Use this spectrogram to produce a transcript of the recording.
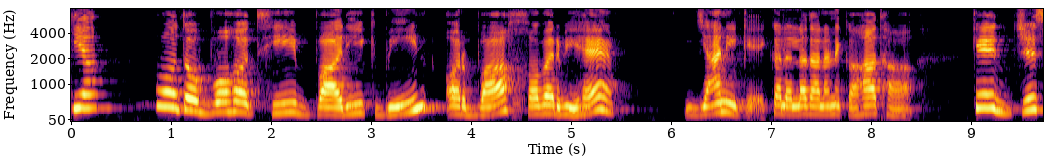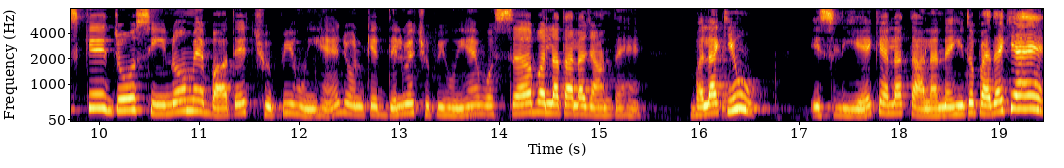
کیا؟ وہ تو بہت ہی باریک بین اور باخبر بھی ہے۔ یعنی کہ کل اللہ تعالیٰ نے کہا تھا کہ جس کے جو سینوں میں باتیں چھپی ہوئی ہیں، جو ان کے دل میں چھپی ہوئی ہیں، وہ سب اللہ تعالیٰ جانتے ہیں۔ بھلا کیوں؟ اس لیے کہ اللہ تعالیٰ نے ہی تو پیدا کیا ہے۔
